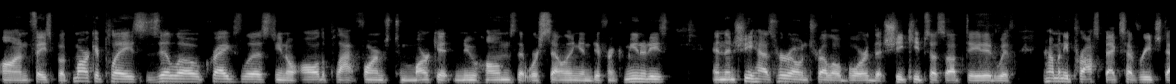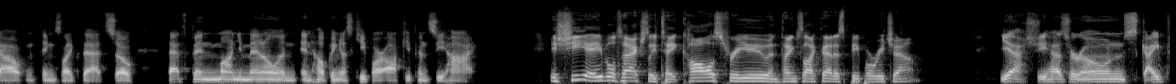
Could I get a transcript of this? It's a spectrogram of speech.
on Facebook Marketplace, Zillow, Craigslist, you know all the platforms to market new homes that we're selling in different communities. And then she has her own Trello board that she keeps us updated with how many prospects have reached out and things like that. So that's been monumental in, in helping us keep our occupancy high. Is she able to actually take calls for you and things like that as people reach out? Yeah, she has her own Skype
